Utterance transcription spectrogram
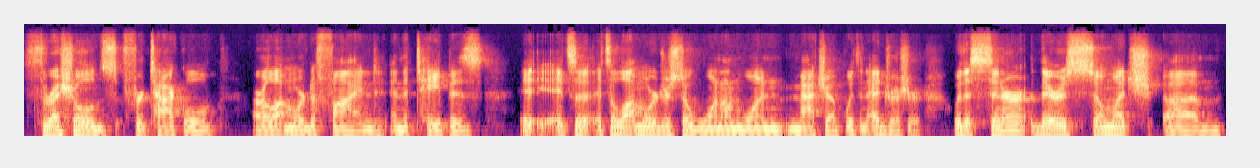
thresholds for tackle are a lot more defined and the tape is it, it's a it's a lot more just a one-on-one matchup with an edge rusher. With a center, there is so much um,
